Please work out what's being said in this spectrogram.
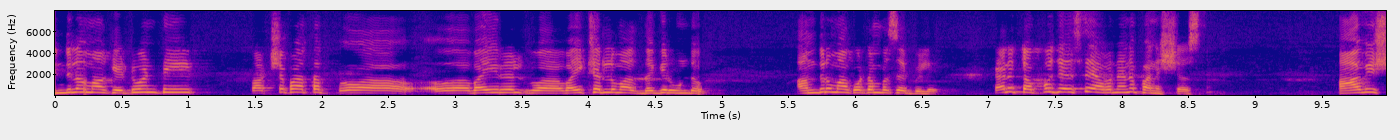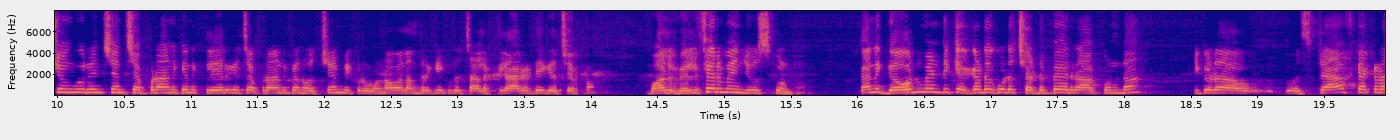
ఇందులో మాకు ఎటువంటి పక్షపాత వైరల్ వైఖరులు మా దగ్గర ఉండవు. అందరూ మా కుటుంబ సభ్యులే. కానీ తప్పు చేస్తే ఎవరినైనా పనిష్ చేస్తాం. ఆ విషయం గురించి అని చెప్పడానికని క్లియర్గా చెప్పడానికని వచ్చాం. ఇక్కడ ఉన్న వాళ్ళందరికీ కూడా చాలా క్లారిటీగా చెప్పాం. వాళ్ళ వెల్ఫేర్ మేము చూసుకుంటాం. కానీ గవర్నమెంట్కి ఎక్కడ కూడా చెడ్డ పేరు రాకుండా ఇక్కడ స్టాఫ్కి ఎక్కడ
